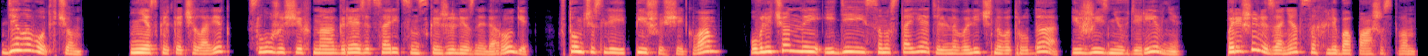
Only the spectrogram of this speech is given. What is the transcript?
Дело вот в чем. Несколько человек, служащих на грязи Царицынской железной дороги, в том числе и пишущие к вам, увлеченные идеей самостоятельного личного труда и жизнью в деревне, порешили заняться хлебопашеством.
